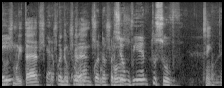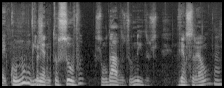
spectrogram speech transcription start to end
é dos militares, com os quando, cabelos quando, grandes, quando com o apareceu o movimento do SUV. Sim, É, Com no movimento do SUV, Soldados Unidos Vencerão, Hum.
